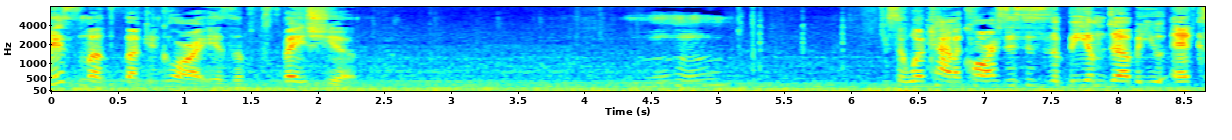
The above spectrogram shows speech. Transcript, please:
This motherfucking car is a spaceship. Mm-hmm. Said, what kind of car is this? This is a BMW X.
